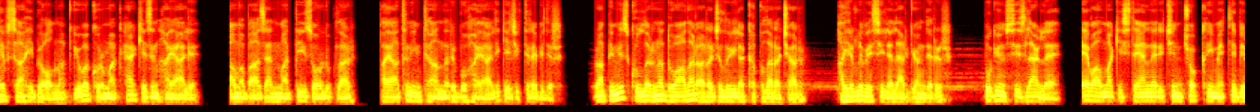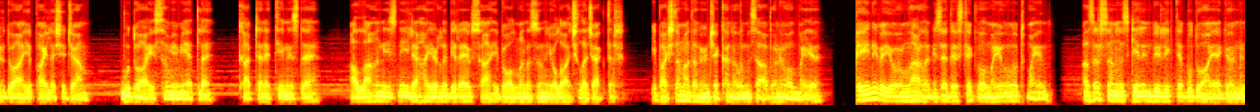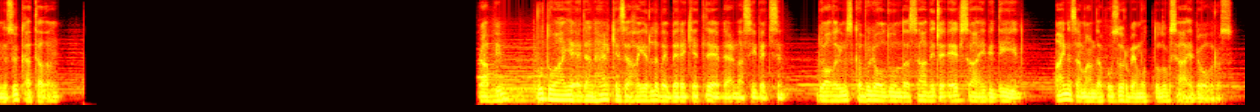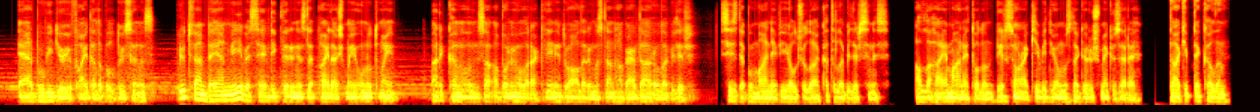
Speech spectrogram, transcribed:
Ev sahibi olmak, yuva kurmak herkesin hayali. Ama bazen maddi zorluklar, hayatın imtihanları bu hayali geciktirebilir. Rabbimiz kullarına dualar aracılığıyla kapılar açar, hayırlı vesileler gönderir. Bugün sizlerle ev almak isteyenler için çok kıymetli bir duayı paylaşacağım. Bu duayı samimiyetle, kalpten ettiğinizde Allah'ın izniyle hayırlı bir ev sahibi olmanızın yolu açılacaktır. Başlamadan önce kanalımıza abone olmayı, beğeni ve yorumlarla bize destek olmayı unutmayın. Hazırsanız gelin birlikte bu duaya gönlünüzü katalım. Rabbim, bu duayı eden herkese hayırlı ve bereketli evler nasip etsin. Dualarımız kabul olduğunda sadece ev sahibi değil, aynı zamanda huzur ve mutluluk sahibi oluruz. Eğer bu videoyu faydalı bulduysanız, lütfen beğenmeyi ve sevdiklerinizle paylaşmayı unutmayın. Arık kanalımıza abone olarak yeni dualarımızdan haberdar olabilir. Siz de bu manevi yolculuğa katılabilirsiniz. Allah'a emanet olun. Bir sonraki videomuzda görüşmek üzere. Takipte kalın.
